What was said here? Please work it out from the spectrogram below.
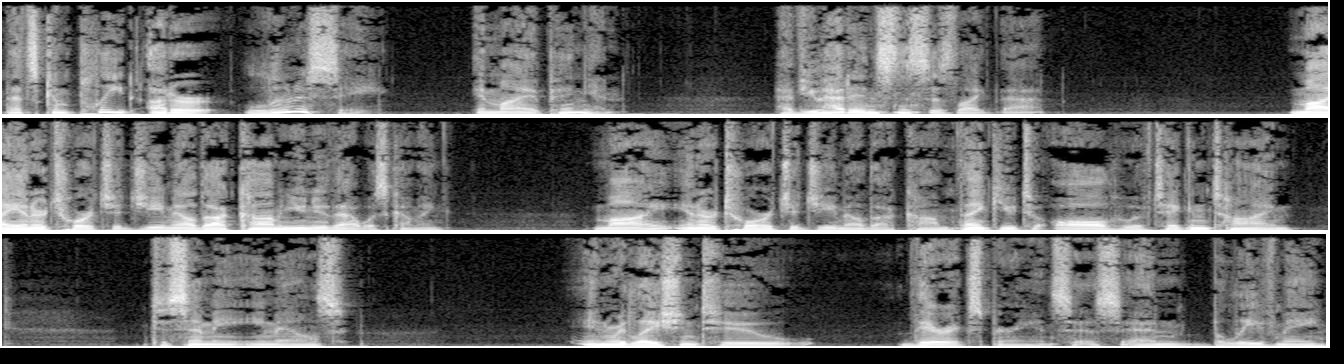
That's complete utter lunacy, in my opinion. Have you had instances like that? myinnertorch at gmail.com. You knew that was coming myinnertorch at gmail.com. Thank you to all who have taken time to send me emails in relation to their experiences. And believe me,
